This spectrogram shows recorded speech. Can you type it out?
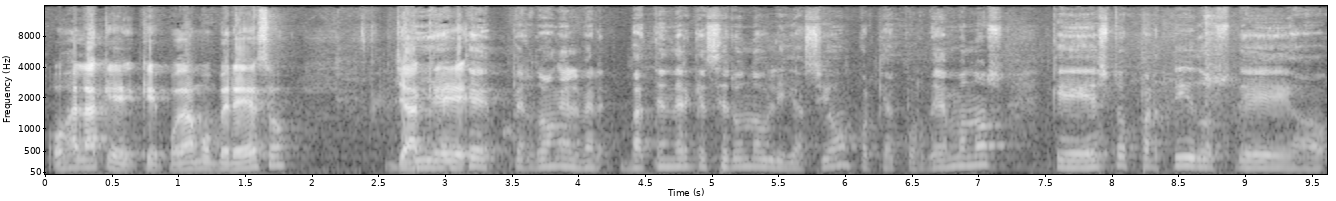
Ojalá que podamos ver eso ya que, perdón, Elmer, va a tener que ser una obligación, porque acordémonos que estos partidos de uh,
